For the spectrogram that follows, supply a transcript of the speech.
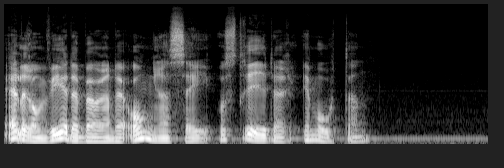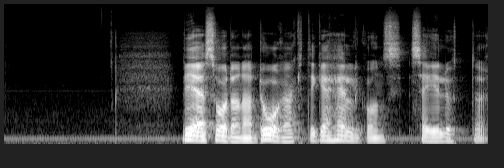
eller om vederbörande ångrar sig och strider emot den. Vi är sådana dåraktiga helgons, säger Luther,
